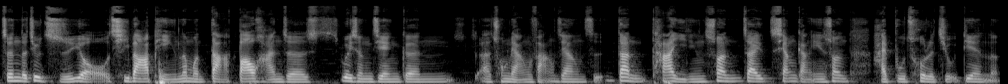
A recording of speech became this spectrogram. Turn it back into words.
真的就只有七八平那么大，包含着卫生间跟呃冲凉房这样子。但它已经算在香港已经算还不错的酒店了。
